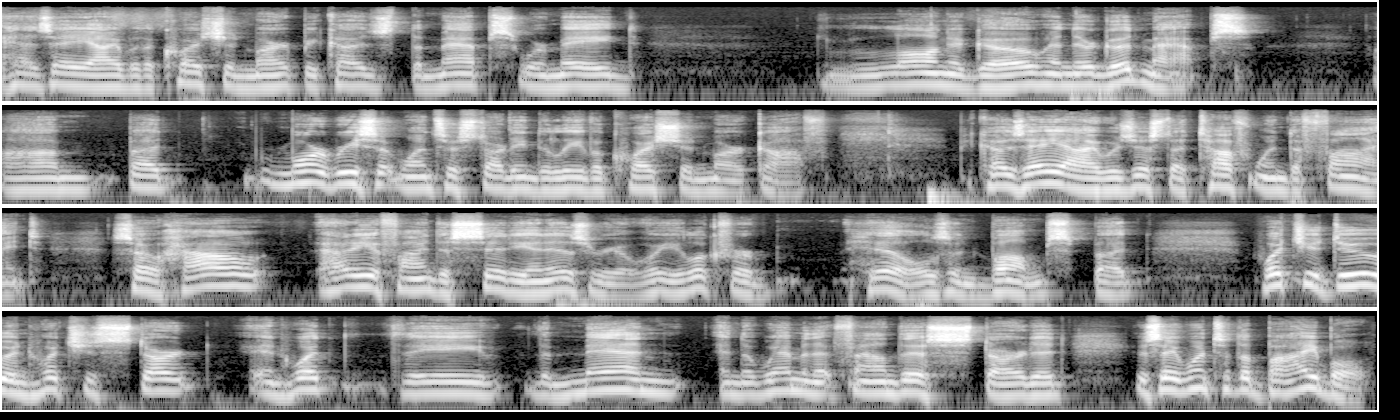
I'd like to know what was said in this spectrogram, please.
has Ai with a question mark because the maps were made long ago and they're good maps. Um, but more recent ones are starting to leave a question mark off because Ai was just a tough one to find. So how how do you find a city in Israel? Well, you look for hills and bumps, but what you do and what you start and what the the men and the women that found this started is they went to the Bible.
